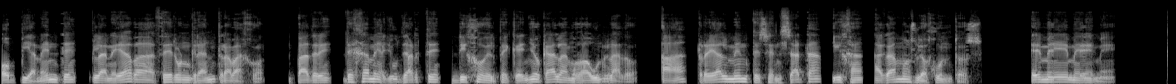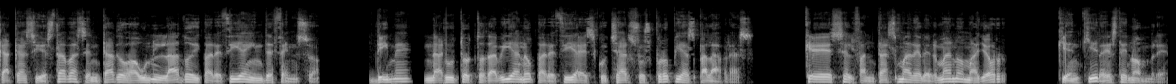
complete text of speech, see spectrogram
Obviamente, planeaba hacer un gran trabajo. Padre, déjame ayudarte, dijo el pequeño cálamo a un lado. Ah, realmente sensata, hija, hagámoslo juntos. MMM. Kakashi estaba sentado a un lado y parecía indefenso. Dime, Naruto todavía no parecía escuchar sus propias palabras. ¿Qué es el fantasma del hermano mayor? ¿Quién quiere este nombre?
